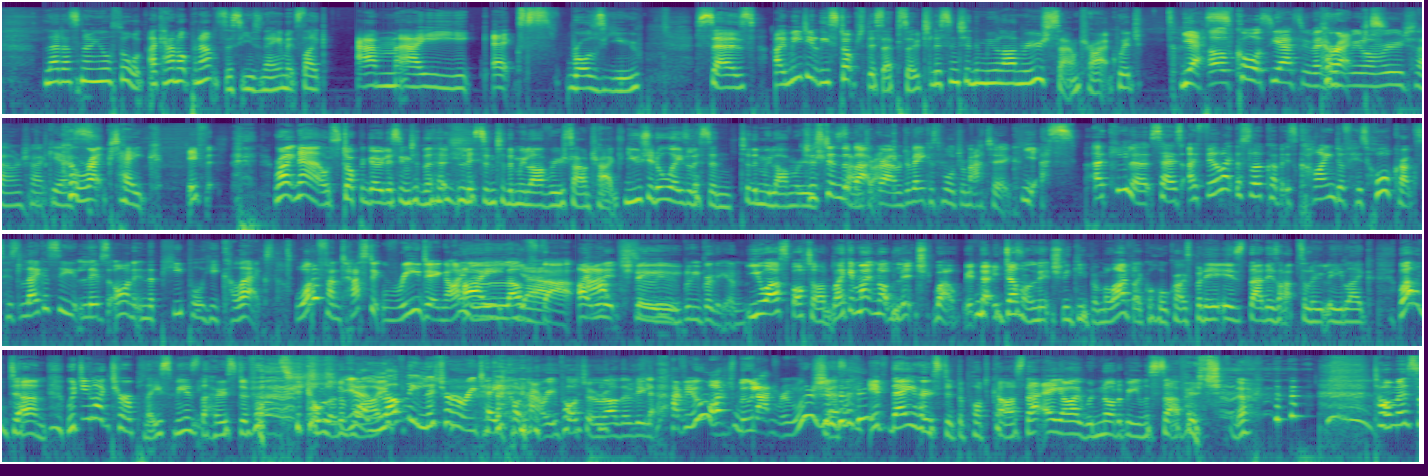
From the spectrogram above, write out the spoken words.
let us know your thoughts. I cannot pronounce this username. It's like AMAX Rosu says, I immediately stopped this episode to listen to the Moulin Rouge soundtrack, which, yes, oh, Of course, yes, we mentioned Correct. the Moulin Rouge soundtrack. Yes, correct take. If right now, stop and go listen to the listen to the Moulin Rouge soundtrack. You should always listen to the Moulin Rouge Just in the soundtrack. background to make us more dramatic. Yes. Akila says, I feel like the Slug Club is kind of his Horcrux. His legacy lives on in the people he collects. What a fantastic reading. I, I- love yeah, that. I literally- Absolutely brilliant. You are spot on. Like it might not literally, Well, it, no, it doesn't literally keep him alive like a Horcrux, but it is. That is absolutely like well done. Would you like to replace me as the host of Goblet of Yeah, Wine? lovely literary take on Harry Potter rather than being like, have you watched Moulin Rouge? Yes. if they hosted the podcast, that AI would not have been as savage. Thomas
